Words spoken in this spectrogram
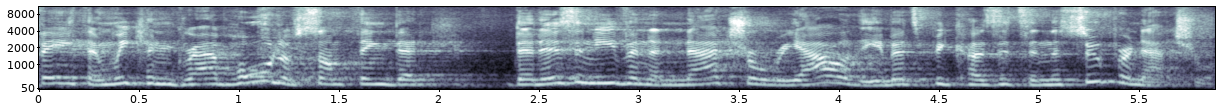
faith and we can grab hold of something that, that isn't even a natural reality, but it's because it's in the supernatural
